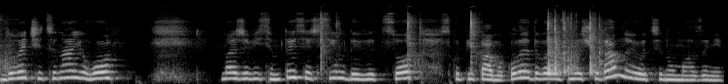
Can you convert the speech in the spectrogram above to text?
До речі, ціна його майже 8 тисяч 7900 з копійками. Коли я дивилась нещодавно його ціну в магазині,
